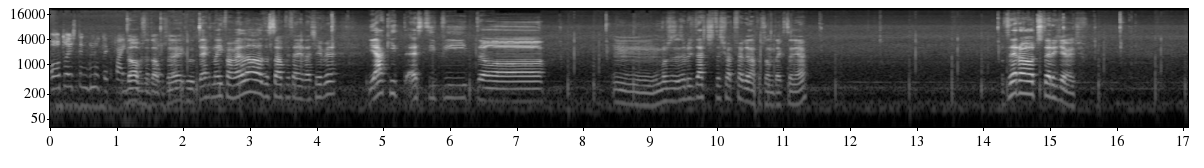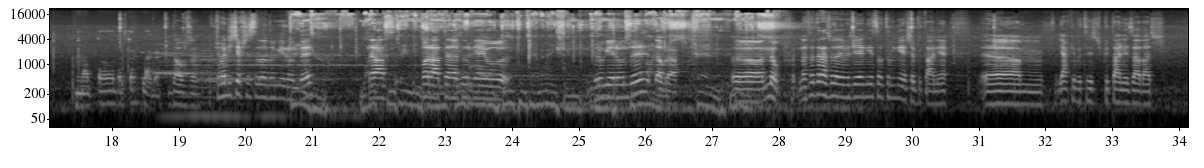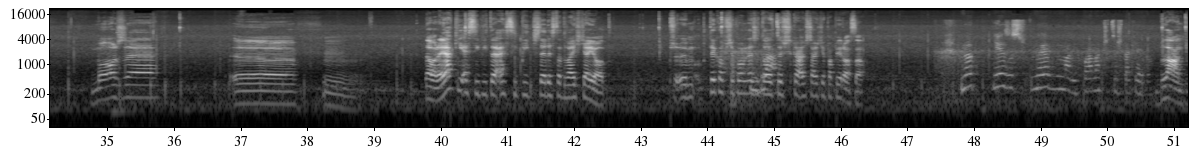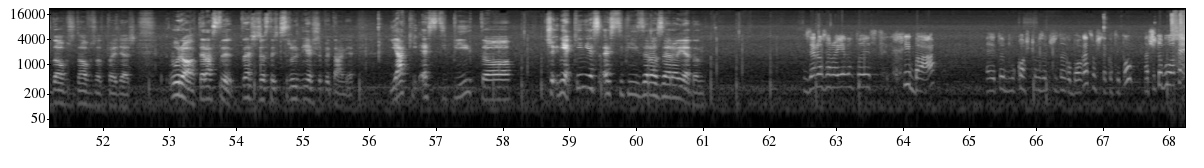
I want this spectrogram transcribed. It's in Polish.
O, to jest ten glutek fajny. Dobrze, dobrze, Glutek. No i Pawelo, dostała pytanie dla ciebie. Jaki SCP to... Hmm, może żeby dać ci coś łatwego na początek, co nie? 049. No to doktor Plaga. Dobrze. Przechodzicie wszyscy do drugiej rundy. Teraz pora teleturnieju drugiej rundy. Dobra. E, noob. No to teraz będzie nieco trudniejsze pytanie. Em, jakie by to pytanie zadać? Może... E, hmm. Dobra, jaki SCP to SCP-420J? Przy, tylko przypomnę, że to jest coś w kształcie papierosa. No Jezus, no jakby marihuana czy coś takiego. Blunt, dobrze, dobrze odpowiedziałeś. Uro, teraz ty, też dosyć trudniejsze pytanie. Jaki SCP to... Czy, nie, kim jest SCP-001? 001 to jest chyba... e, To był kościół zepsutego Boga, coś tego typu? Znaczy to było ten.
